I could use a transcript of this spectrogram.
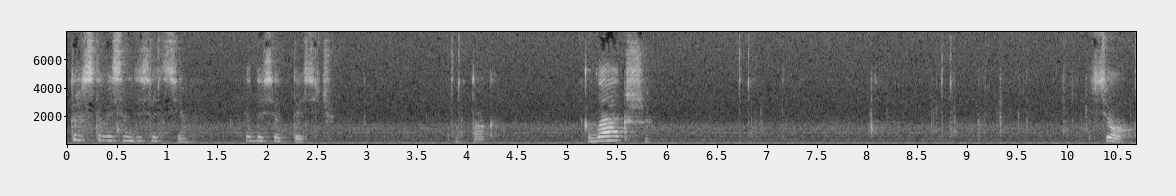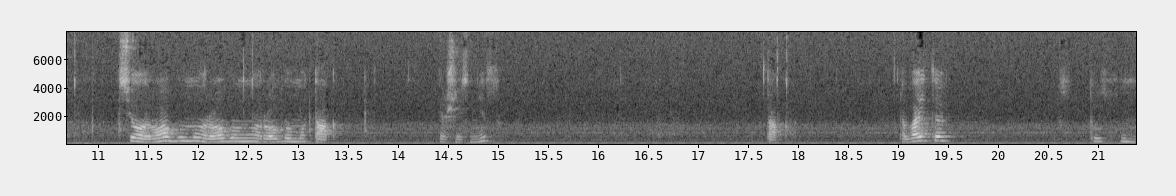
387. 50 тисяч. Отак. Легше. Все. Все, робимо, робимо, робимо так. Я щось зніс? Так. Давайте. Тут... Ні,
